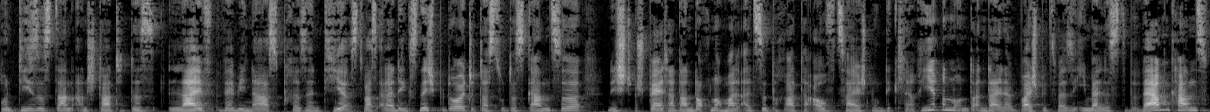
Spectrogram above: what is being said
und dieses dann anstatt des Live-Webinars präsentierst. Was allerdings nicht bedeutet, dass du das Ganze nicht später dann doch nochmal als separate Aufzeichnung deklarieren und an deine beispielsweise E-Mail-Liste bewerben kannst.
